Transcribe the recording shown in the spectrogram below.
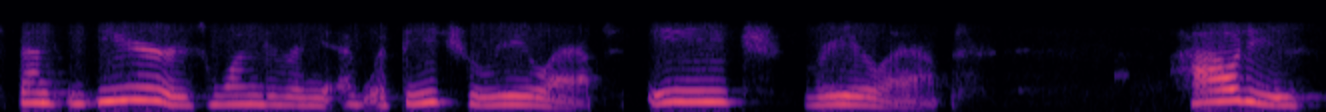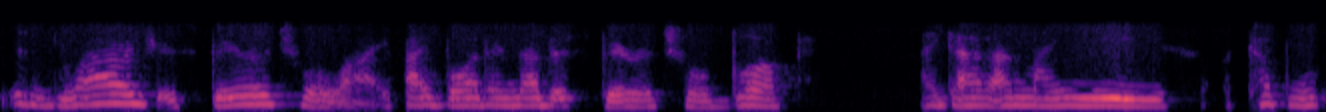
spent years wondering with each relapse, each relapse, how do you enlarge your spiritual life? I bought another spiritual book. I got on my knees a couple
